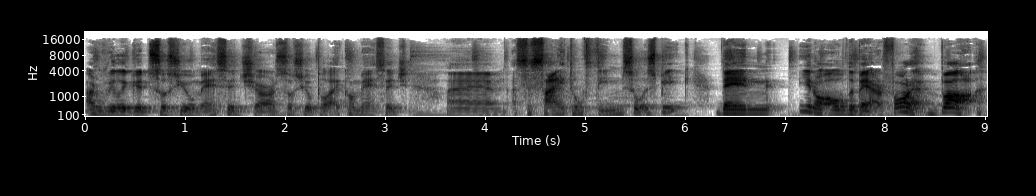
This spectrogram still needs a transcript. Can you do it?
a really good socio message or socio political message, um, a societal theme, so to speak, then, you know, all the better for it. But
